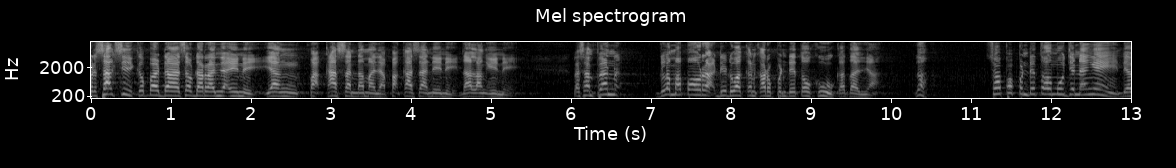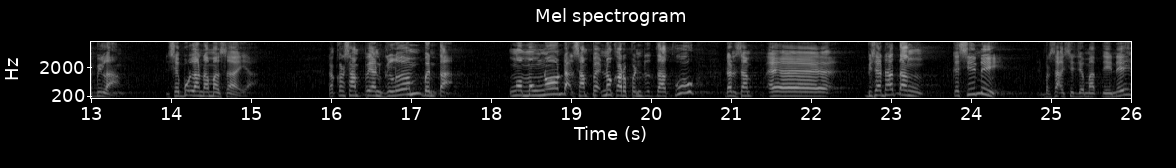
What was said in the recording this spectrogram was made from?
bersaksi kepada saudaranya ini yang Pak Kasan namanya, Pak Kasan ini, dalang ini. Lah sampean gelem apa ora didoakan karo pendetoku katanya. Loh, siapa pendetamu jenenge? Dia bilang. Sebutlah nama saya. Lah kalau sampean gelem bentak ngomong no ndak sampai no karo pendetaku dan sam- eh, bisa datang ke sini bersaksi jemaat ini.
